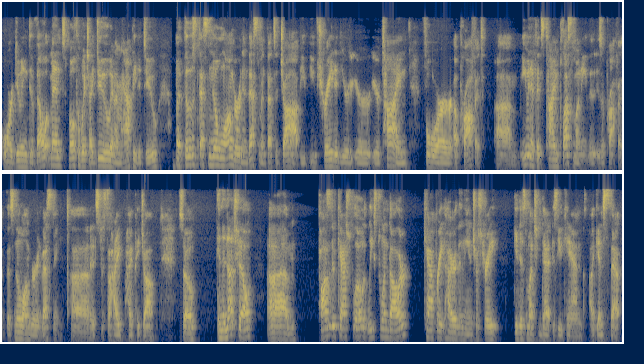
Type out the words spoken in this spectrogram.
or doing development, both of which I do and I'm happy to do, but those that's no longer an investment. That's a job. You, have traded your, your, your time for a profit. Um, even if it's time plus money that is a profit, that's no longer investing. Uh, it's just a high high pay job. So, in a nutshell, um, positive cash flow at least one dollar, cap rate higher than the interest rate. Get as much debt as you can against that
